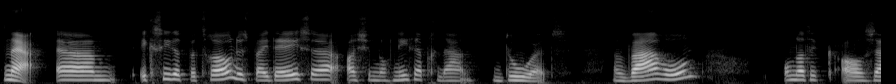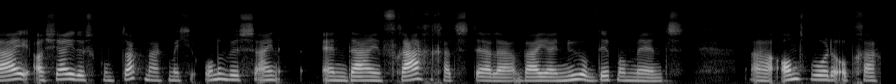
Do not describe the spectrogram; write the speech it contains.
nou ja, ehm, ik zie dat patroon. Dus bij deze, als je hem nog niet hebt gedaan, doe het. En waarom? Omdat ik al zei, als jij dus contact maakt met je onbewustzijn en daarin vragen gaat stellen waar jij nu op dit moment uh, antwoorden op graag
